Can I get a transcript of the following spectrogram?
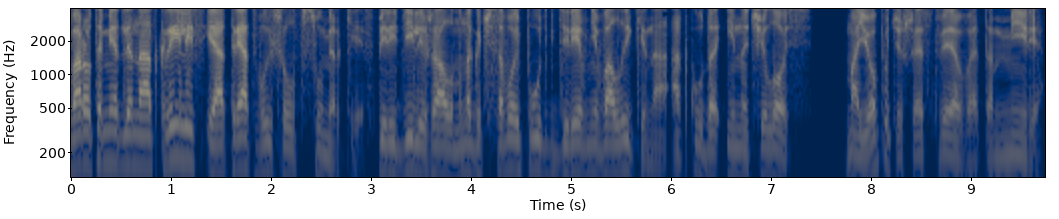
Ворота медленно открылись, и отряд вышел в сумерки. Впереди лежал многочасовой путь к деревне Валыкино, откуда и началось мое путешествие в этом мире.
